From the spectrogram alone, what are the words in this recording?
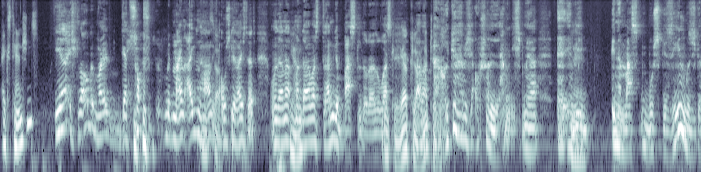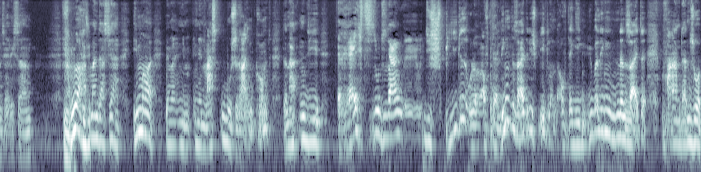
Extensions? Ja, ich glaube, weil der Zopf mit meinen eigenen Haaren nicht ausgereicht hat und dann hat Ja. man da was dran gebastelt oder sowas. Okay, ja, klar, Aber natürlich. Perücke habe ich auch schon lange nicht mehr äh, irgendwie in einem Maskenbus gesehen, muss ich ganz ehrlich sagen. Früher hat man das ja immer, wenn man in den, Maskenbus reinkommt, dann hatten die rechts sozusagen äh, die Spiegel oder auf der linken Seite die Spiegel und auf der gegenüberliegenden Seite waren dann so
